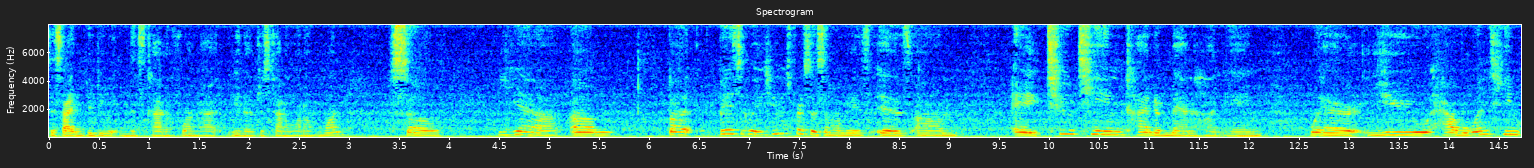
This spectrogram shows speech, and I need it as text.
deciding to do it in this kind of format you know just kind of one-on-one. So yeah, um, but basically Humans versus Zombies is um, a two-team kind of manhunt game where you have one team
